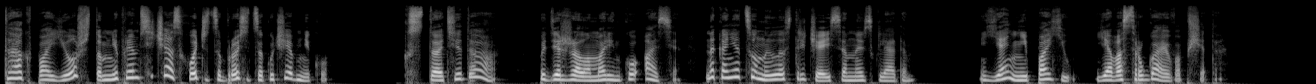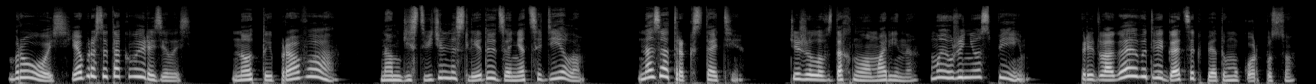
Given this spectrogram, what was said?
«Так поешь, что мне прямо сейчас хочется броситься к учебнику». «Кстати, да», — поддержала Маринку Ася, наконец уныло встречаясь со мной взглядом. «Я не пою. Я вас ругаю вообще-то». «Брось, я просто так выразилась. Но ты права. Нам действительно следует заняться делом. На завтра, кстати. Тяжело вздохнула Марина. «Мы уже не успеем. Предлагаю выдвигаться к пятому корпусу.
